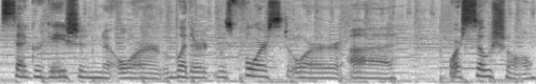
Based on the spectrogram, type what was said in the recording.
segregation, or whether it was forced or uh, or social,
